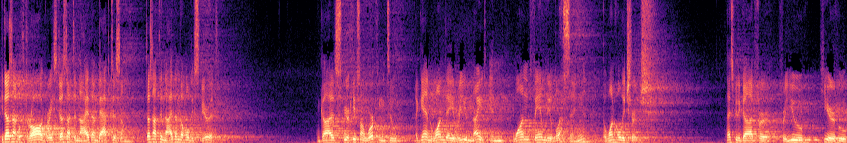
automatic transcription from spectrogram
He does not withdraw grace, does not deny them baptism, does not deny them the Holy Spirit. And God's Spirit keeps on working to, again, one day reunite in one family of blessing, the one holy church. Thanks be to God for, for you here who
